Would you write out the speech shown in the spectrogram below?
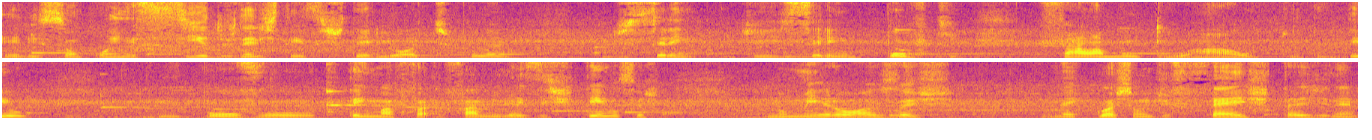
eles são conhecidos, né, eles têm esse estereótipo, né, de serem, de serem um povo que fala muito alto, entendeu? Um povo que tem uma fa famílias extensas, numerosas, né, que gostam de festas, né?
